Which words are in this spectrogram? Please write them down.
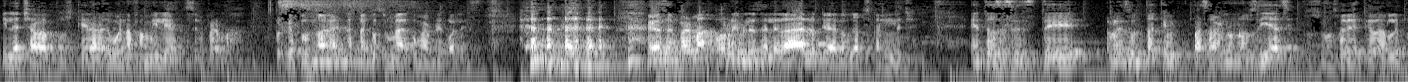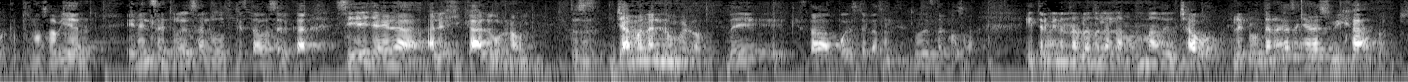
y la chava, pues, que era de buena familia, se enferma. Porque, pues, no, no está acostumbrada a comer frijoles. Pero se enferma horrible, o sea, le da lo que a los gatos con la leche. Entonces, este, resulta que pasaron unos días y pues no sabían qué darle porque pues no sabían en el centro de salud que estaba cerca si ella era alérgica a algo, ¿no? Entonces llaman al número de que estaba puesto en la solicitud de esta cosa y terminan hablándole a la mamá del chavo. Le preguntan, oiga señora, su hija, porque pues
